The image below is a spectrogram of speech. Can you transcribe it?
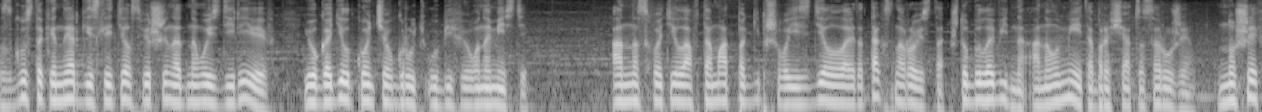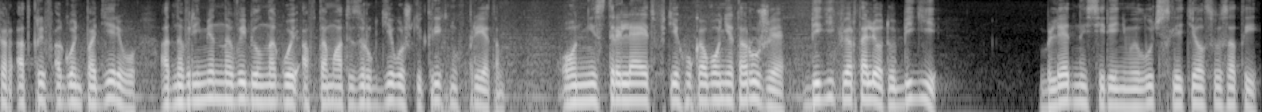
Сгусток энергии слетел с вершины одного из деревьев и угодил Конча в грудь, убив его на месте – Анна схватила автомат погибшего и сделала это так сноровисто, что было видно, она умеет обращаться с оружием. Но Шефер, открыв огонь по дереву, одновременно выбил ногой автомат из рук девушки, крикнув при этом «Он не стреляет в тех, у кого нет оружия! Беги к вертолету, беги!» Бледный сиреневый луч слетел с высоты.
